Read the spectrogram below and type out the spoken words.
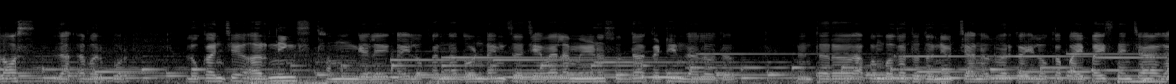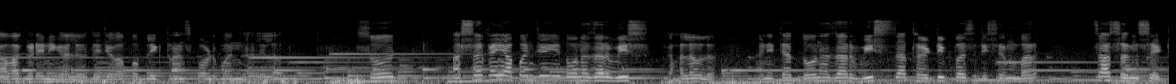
लॉस झाला भरपूर. लोकांचे अर्निंग्स थांबून गेले. काही लोकांना दोन टाईमचं जेवायला मिळणंसुद्धा कठीण झालं होतं. नंतर आपण बघत होतो न्यूज चॅनलवर काही लोक पायपाईच त्यांच्या गावाकडे निघाले होते जेव्हा पब्लिक ट्रान्सपोर्ट बंद झालेला होता. सो असं काही आपण जे दोन हजार वीस घालवलं आणि त्या दोन हजार वीसचा थर्टी फर्स्ट आजचा सनसेट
